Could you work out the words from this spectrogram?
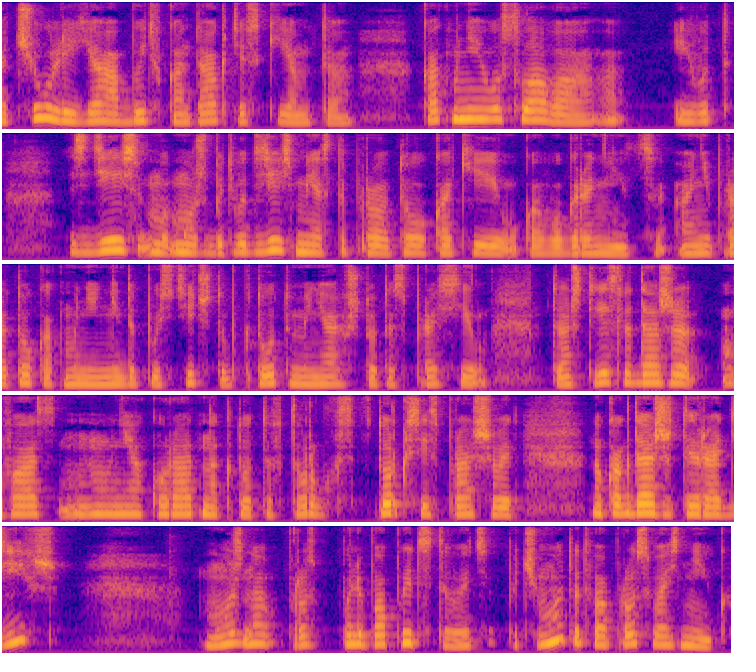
Хочу ли я быть в контакте с кем-то? Как мне его слова? И вот Здесь, может быть, вот здесь место про то, какие у кого границы, а не про то, как мне не допустить, чтобы кто-то меня что-то спросил. Потому что если даже вас ну, неаккуратно кто-то вторгся, вторгся и спрашивает, ну когда же ты родишь, можно просто полюбопытствовать, почему этот вопрос возник.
